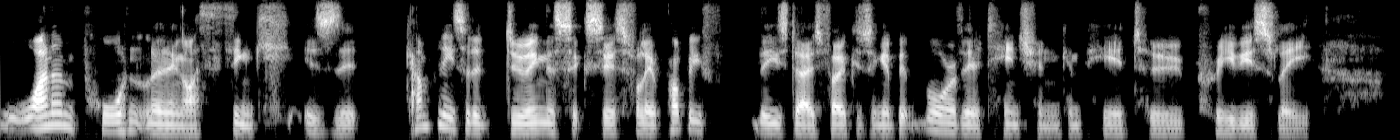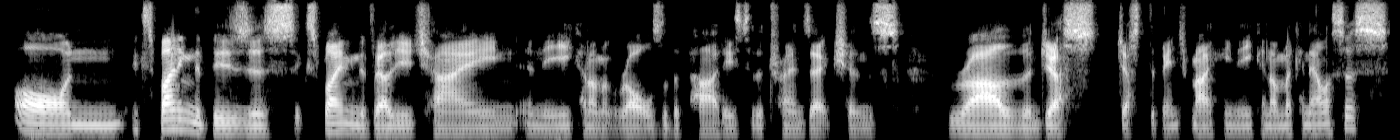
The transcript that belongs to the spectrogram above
one important learning I think is that companies that are doing this successfully are probably these days focusing a bit more of their attention compared to previously on explaining the business, explaining the value chain and the economic roles of the parties to the transactions, rather than just just the benchmarking and economic analysis.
